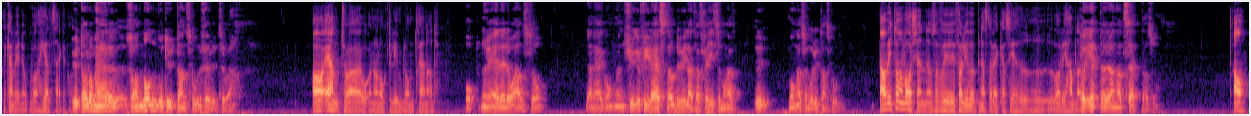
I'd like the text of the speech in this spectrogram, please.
det kan vi nog vara helt säkra på. Utav de här eh, så har någon gått utan skor förut tror jag. Ja, en tror jag, någon Åke Lindblom tränad. Och nu är det då alltså den här gången 24 hästar och du vill att jag ska gissa hur många, hur många som går utan skor. Ja, vi tar en varsin och så får vi följa upp nästa vecka och se hur, hur, var vi hamnar. På ett eller annat sätt alltså. Ja,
